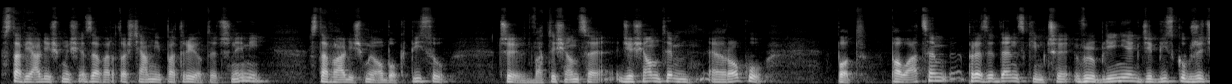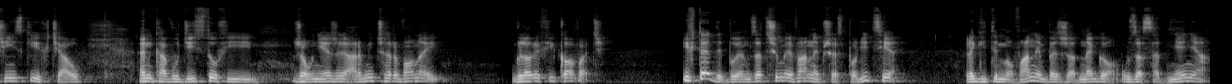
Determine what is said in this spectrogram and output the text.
wstawialiśmy się za wartościami patriotycznymi, stawaliśmy obok PiSu, czy w 2010 roku pod Pałacem Prezydenckim, czy w Lublinie, gdzie biskup Życiński chciał NKWDzistów i żołnierzy Armii Czerwonej gloryfikować. I wtedy byłem zatrzymywany przez policję, legitymowany bez żadnego uzasadnienia,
